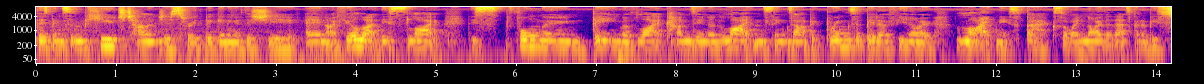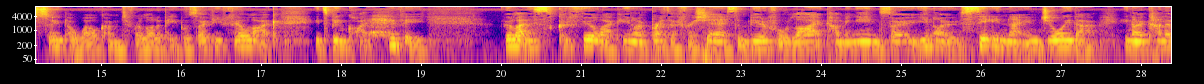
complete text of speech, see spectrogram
there's been some huge challenges through the beginning of this year. And I feel like this light, this full moon beam of light comes in and lightens things up. It brings a bit of, you know, lightness back. So I know that that's going to be super welcomed for a lot of people. So if you feel like it's been quite heavy, feel like this could feel like, you know, a breath of fresh air, some beautiful light coming in. So, you know, sit in that, enjoy that, you know, kind of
